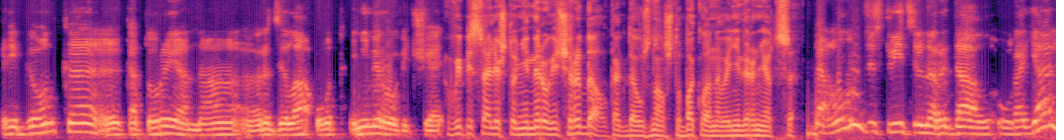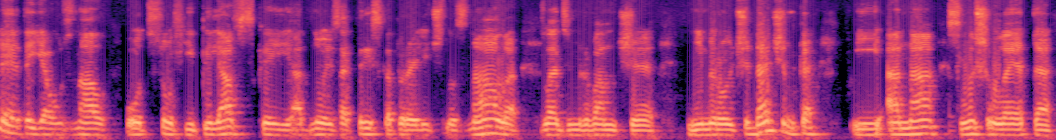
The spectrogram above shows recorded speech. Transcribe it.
ребенка, э, который она родила от Немировича. Вы писали, что Немирович рыдал, когда узнал, что Бакланова не вернется. Да, он действительно рыдал у рояля. Это я узнал от Софьи Пилявской, одной из актрис, которая лично знала Владимира Ивановича Немировича Данченко. И она слышала это,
